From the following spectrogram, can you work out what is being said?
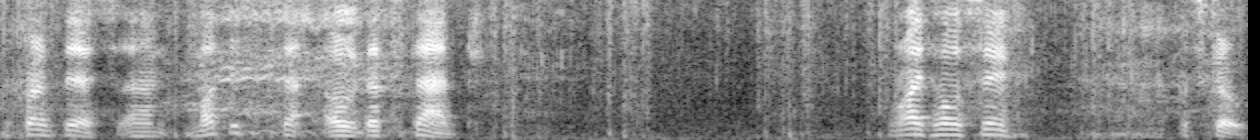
Look at this. Um, what is that? Oh, that's that. Right, horsey. Let's go.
